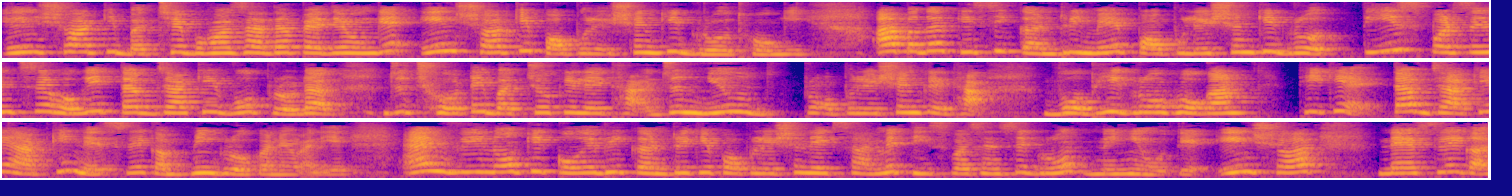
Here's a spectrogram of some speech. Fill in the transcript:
इन शॉर्ट की बच्चे बहुत ज़्यादा पैदा होंगे, इन शॉर्ट की पॉपुलेशन की ग्रोथ होगी। अब अगर किसी कंट्री में पॉपुलेशन की ग्रोथ 30 परसेंट से होगी, तब जाके वो प्रोडक्ट जो छोटे बच्चों के लिए था, जो न्यू पॉपुलेशन के था, वो भी ग्रो होगा। ठीक है? तब जाके आपकी नेस्ले कंपनी ग्रो करने वाली है। एंड वी नो कि कोई भी कंट्री की पॉपुलेशन एक साल में तीस परसेंट से ग्रो नहीं होती है। इन शॉर्ट नेस्ले का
